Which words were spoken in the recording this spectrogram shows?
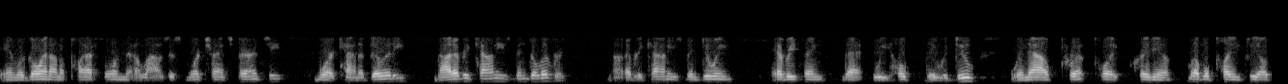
and we're going on a platform that allows us more transparency, more accountability. Not every county has been delivering. Not every county has been doing everything that we hoped they would do. We're now creating a level playing field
